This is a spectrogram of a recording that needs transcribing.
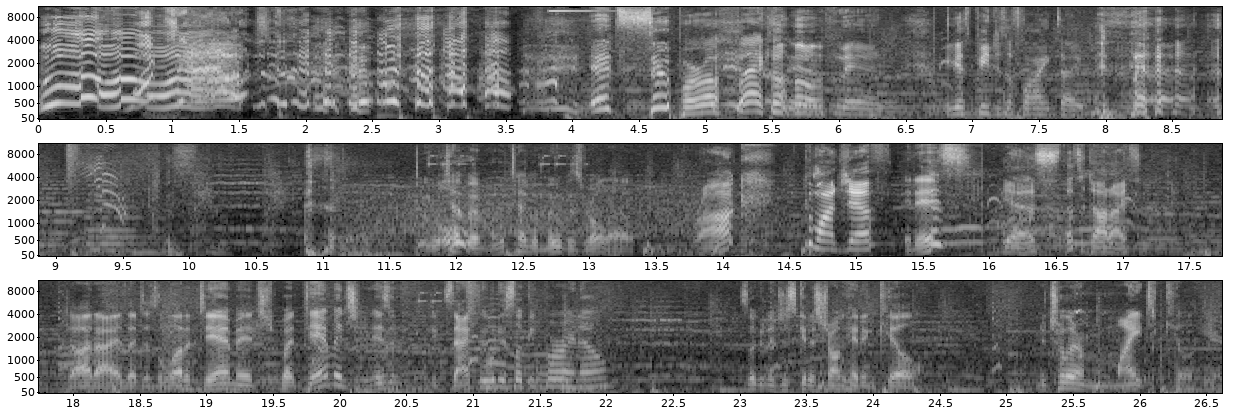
Watch out! it's super effective. Oh man. I guess Peach is a flying type. What type, of, what type of move is rollout? Rock? Come on, Jeff. It is? Yes, that's a dot ice. Dot Eyes, that does a lot of damage, but damage isn't exactly what he's looking for right now. He's looking to just get a strong hit and kill. Neutral air might kill here.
